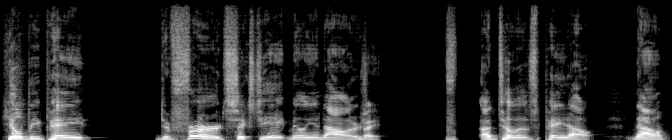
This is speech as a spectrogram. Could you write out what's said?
he'll be paid deferred $68 million Right. until it's paid out. Now,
